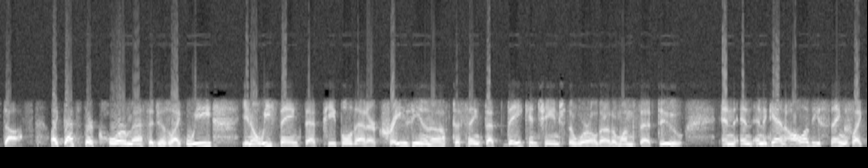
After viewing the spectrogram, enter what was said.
stuff. Like that's their core message is like we, you know, we think that people that are crazy enough to think that they can change the world are the ones that do. And and and again, all of these things like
